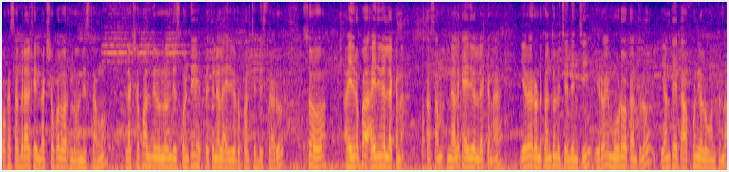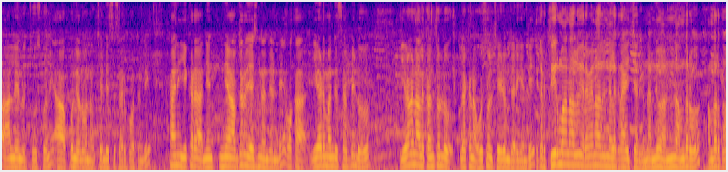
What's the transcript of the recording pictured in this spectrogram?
ఒక సభ్యురాలకి లక్ష రూపాయల వరకు లోన్ ఇస్తాము. లక్ష రూపాయలు లోన్ తీసుకుంటే ప్రతి నెల ఐదు వేల రూపాయలు చెల్లిస్తారు. సో ఐదు రూపాయలు ఐదు వేల లెక్కన ఒక సం నెలకి ఐదు వేల లెక్కన ఇరవై రెండు కంతులు చెల్లించి ఇరవై మూడవ కంతులో ఎంతైతే అప్పు నిల్వ ఉంటుందో ఆన్లైన్లో చూసుకొని ఆ అప్పు నిల్వను చెల్లిస్తే సరిపోతుంది. కానీ ఇక్కడ నేను నేను అబ్జర్వ్ చేసింది ఏంటంటే ఒక ఏడు మంది సభ్యులు ఇరవై నాలుగు కంతులు లెక్కన వసూలు చేయడం జరిగింది. ఇక్కడ తీర్మానాలు ఇరవై నాలుగు నెలలకు రాయించారు కండి అన్ని అన్ని అందరూ అందరితో.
